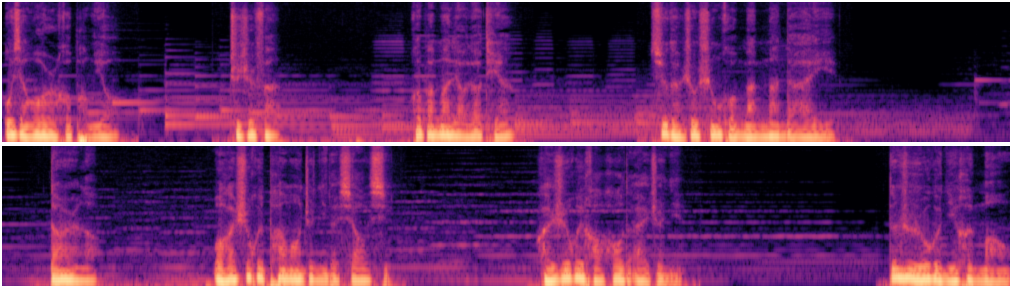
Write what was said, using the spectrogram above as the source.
我想偶尔和朋友吃吃饭，和爸妈聊聊天，去感受生活满满的爱意。当然了，我还是会盼望着你的消息，还是会好好的爱着你。但是如果你很忙，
